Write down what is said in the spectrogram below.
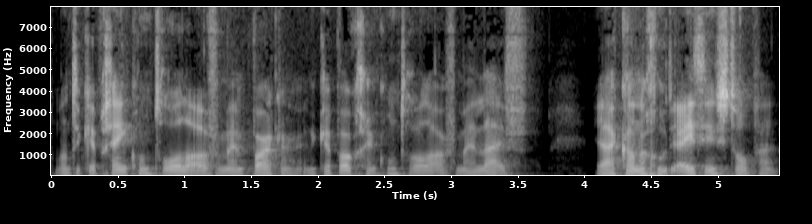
Want ik heb geen controle over mijn partner. En ik heb ook geen controle over mijn lijf. Ja, ik kan er goed eten in stoppen.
